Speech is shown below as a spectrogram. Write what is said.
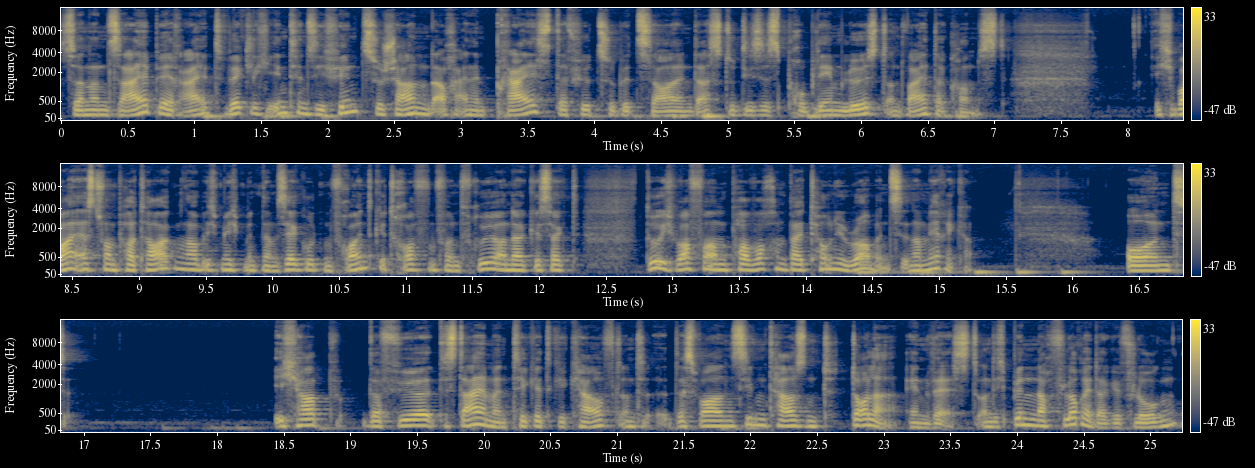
sondern sei bereit, wirklich intensiv hinzuschauen und auch einen Preis dafür zu bezahlen, dass du dieses Problem löst und weiterkommst. Ich war erst vor ein paar Tagen, habe ich mich mit einem sehr guten Freund getroffen von früher und er hat gesagt, du, ich war vor ein paar Wochen bei Tony Robbins in Amerika. Und ich habe dafür das Diamond-Ticket gekauft und das war ein 7000 Dollar Invest. Und ich bin nach Florida geflogen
